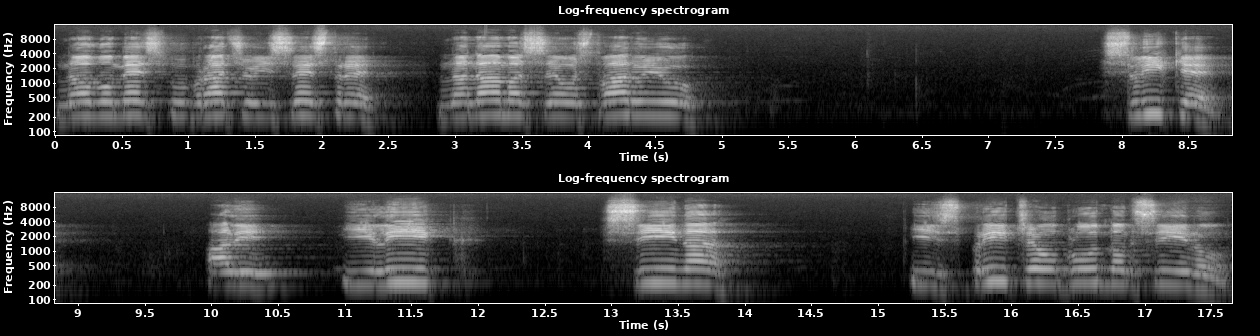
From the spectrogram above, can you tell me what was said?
na ovom mestu, braćo i sestre, na nama se ostvaruju slike, ali i lik sina iz priče o bludnom sinu.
